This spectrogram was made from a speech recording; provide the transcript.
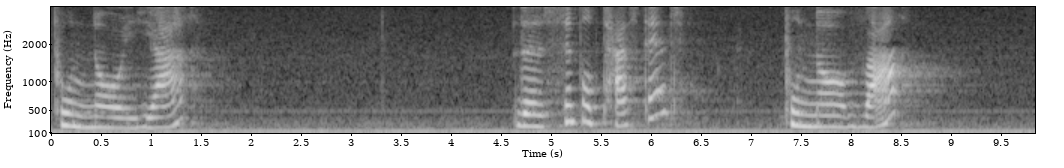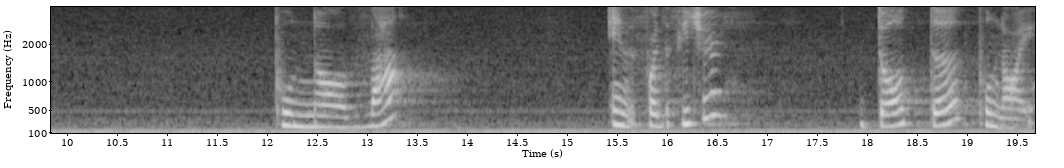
punoia the simple past tense. Punova. Punova. And for the future do të punoj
